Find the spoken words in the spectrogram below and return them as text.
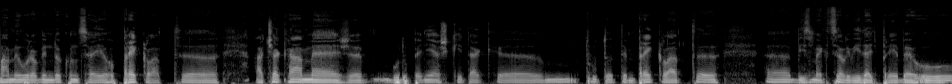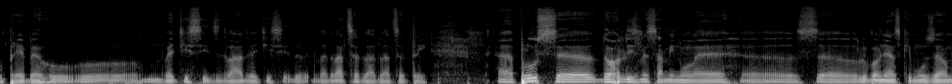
máme urobený dokonca jeho preklad. E, a čakáme, že budú peniažky, tak e, túto, ten preklad e, by sme chceli vydať priebehu, priebehu 2022-2023. Eh, Plus dohodli sme sa minule s Ľubovňanským múzeom,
